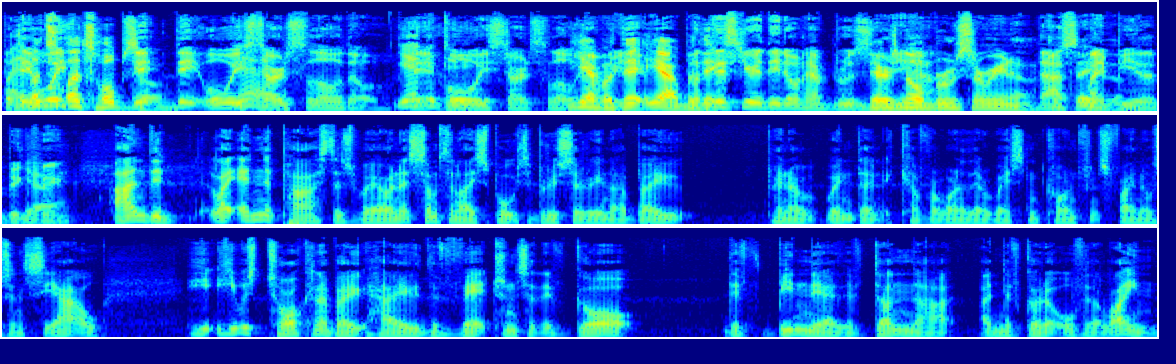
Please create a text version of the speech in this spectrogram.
But um, they Let's- always, let's hope they, so. They always Yeah. start slow, though. Yeah, they, they do. always start slow. Yeah, but they- yeah, but they- this year they don't have Bruce. Arena. There's no Bruce Arena to That save might them. be the big yeah, thing. and the, like in the past as well, and it's something I spoke to Bruce Arena about when I went down to cover one of their Western Conference finals in Seattle. He he was talking about how the veterans that they've got, they've been there, they've done that, and they've got it over the line.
